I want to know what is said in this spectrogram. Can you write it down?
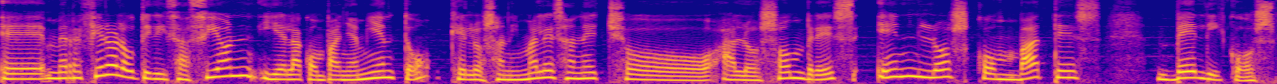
Eh, me refiero a la utilización y el acompañamiento que los animales han hecho a los hombres en los combates bélicos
